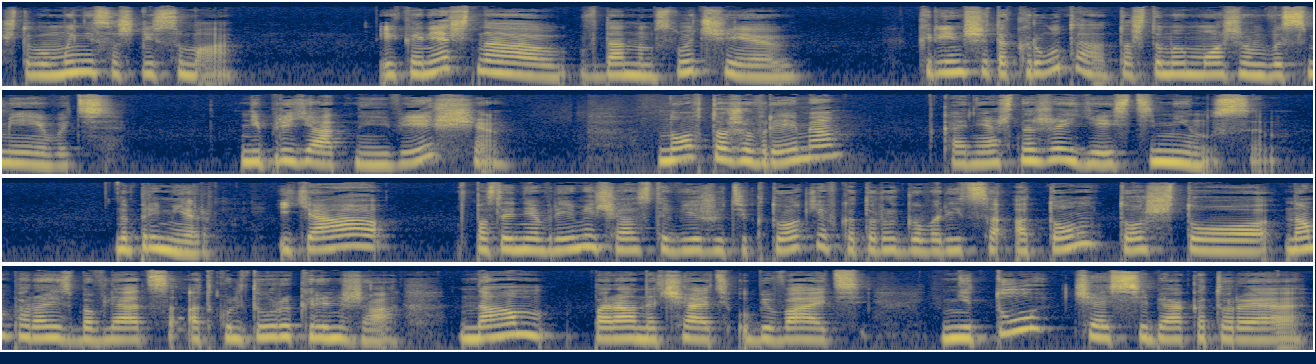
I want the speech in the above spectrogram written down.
чтобы мы не сошли с ума. И, конечно, в данном случае кринж — это круто, то, что мы можем высмеивать неприятные вещи, но в то же время, конечно же, есть минусы. Например, я последнее время часто вижу тиктоки, в которых говорится о том, то, что нам пора избавляться от культуры кринжа. Нам пора начать убивать не ту часть себя, которая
